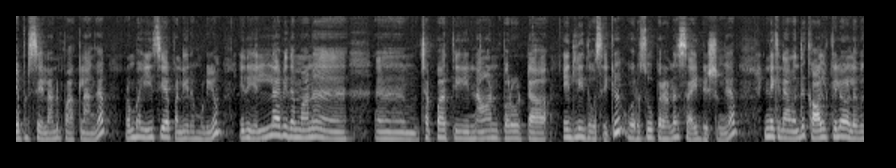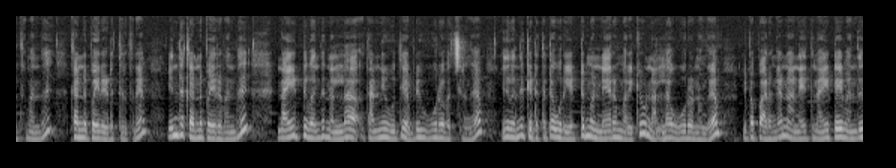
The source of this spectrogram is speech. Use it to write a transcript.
எப்படி செய்யலான்னு பார்க்கலாங்க. ரொம்ப ஈஸியாக பண்ணிட முடியும். இது எல்லா விதமான சப்பாத்தி நான் பரோட்டா இட்லி தோசைக்கும் ஒரு சூப்பரான சைட் டிஷ்ஷுங்க. இன்றைக்கி நான் வந்து கால் கிலோ அளவுக்கு வந்து கண்ணு பயிர் எடுத்திருக்கிறேன். இந்த கண்ணு பயிரை வந்து நைட்டு வந்து நல்லா தண்ணி ஊற்றி அப்படியே ஊற வச்சுருங்க. இது வந்து கிட்டத்தட்ட ஒரு எட்டு மணி நேரம் வரைக்கும் நல்லா ஊறணுங்க. இப்போ பாருங்கள் நான் நேற்று நைட்டே வந்து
